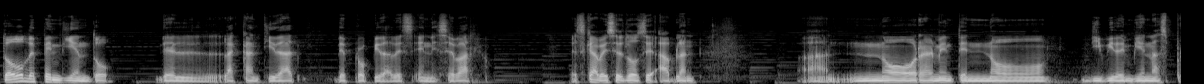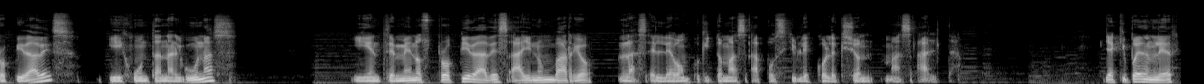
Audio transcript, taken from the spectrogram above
Todo dependiendo de la cantidad de propiedades en ese barrio. Es que a veces los de hablan ah, no realmente no dividen bien las propiedades y juntan algunas. Y entre menos propiedades hay en un barrio, las eleva un poquito más a posible colección más alta. Y aquí pueden leer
